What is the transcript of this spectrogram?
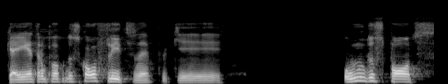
Porque aí entra um pouco dos conflitos, né? Porque um dos pontos,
